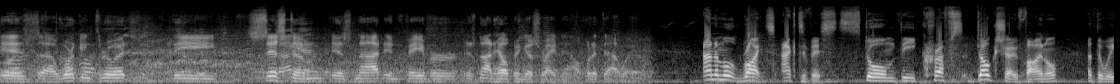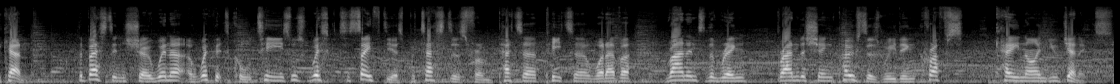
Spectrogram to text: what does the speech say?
is uh, working through it. The system is not in favor, is not helping us right now, put it that way. Animal rights activists stormed the Crufts Dog Show final at the weekend. The Best in Show winner, a Whippet called Tease, was whisked to safety as protesters from PETA, PETA, whatever, ran into the ring brandishing posters reading Crufts Canine Eugenics.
